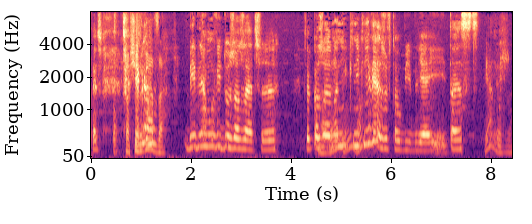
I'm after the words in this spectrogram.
wiesz. To się Biblia zgadza. Biblia mówi dużo rzeczy, tylko że No, no, nikt, no. nikt nie wierzy w tą Biblię i to jest, Ja wierzę.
